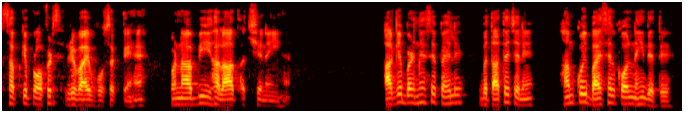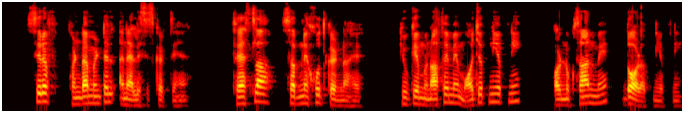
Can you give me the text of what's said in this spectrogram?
सबके प्रॉफिट्स रिवाइव हो सकते हैं, वरना अभी हालात अच्छे नहीं हैं। आगे बढ़ने से पहले बताते चलें, हम कोई बाइसेल कॉल नहीं देते, सिर्फ़ फंडामेंटल एनालिसिस करते हैं। फैसला सबने खुद करना है, क्योंकि मुनाफे में मौज अपनी अपनी और नुकसान में दौड़ अपनी अपनी।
